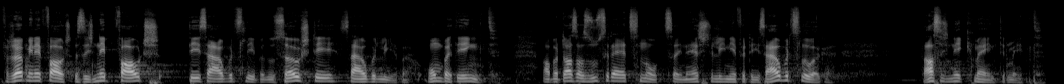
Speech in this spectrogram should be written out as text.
versteht mich nicht falsch, es ist nicht falsch, dich selber zu lieben. Du sollst dich selber lieben, unbedingt. Aber das als Ausrede zu nutzen, in erster Linie für dich selber zu schauen, das ist nicht gemeint damit.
